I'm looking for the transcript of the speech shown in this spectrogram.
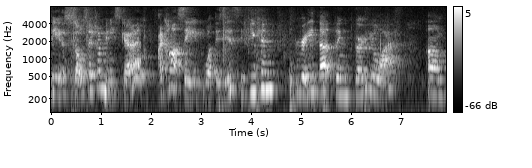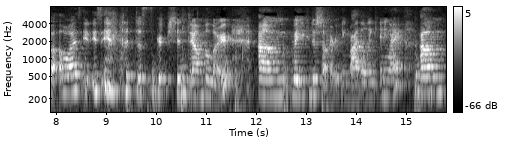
the soul searcher mini skirt i can't see what this is. If you can read that then go for your life. Um, but otherwise it is in the description down below um, where you can just shop everything via the link anyway. Um,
